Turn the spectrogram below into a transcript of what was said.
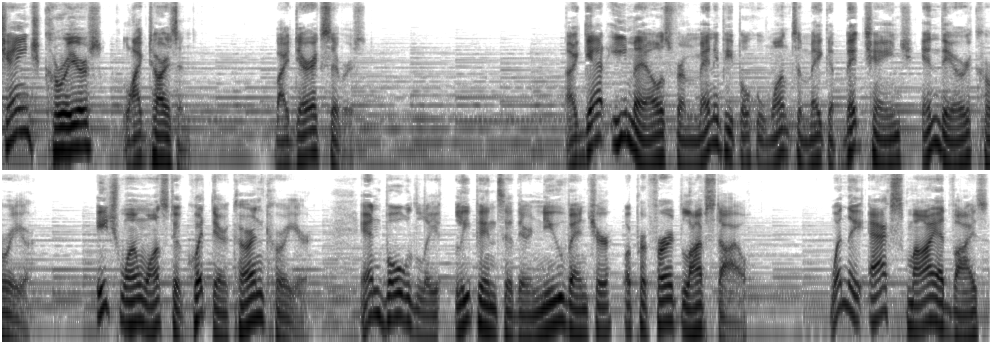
Change Careers Like Tarzan by Derek Sivers. I get emails from many people who want to make a big change in their career. Each one wants to quit their current career and boldly leap into their new venture or preferred lifestyle. When they ask my advice,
